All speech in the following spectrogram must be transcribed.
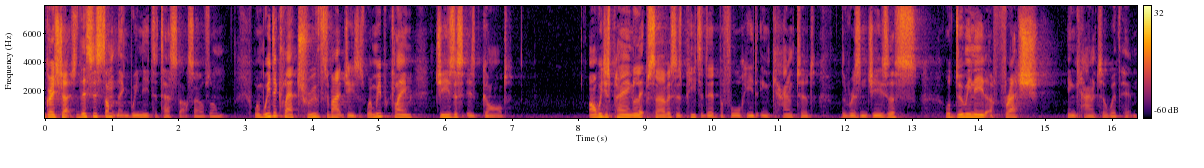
Grace Church, this is something we need to test ourselves on. When we declare truths about Jesus, when we proclaim Jesus is God, are we just paying lip service as Peter did before he'd encountered the risen Jesus? Or do we need a fresh encounter with him?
